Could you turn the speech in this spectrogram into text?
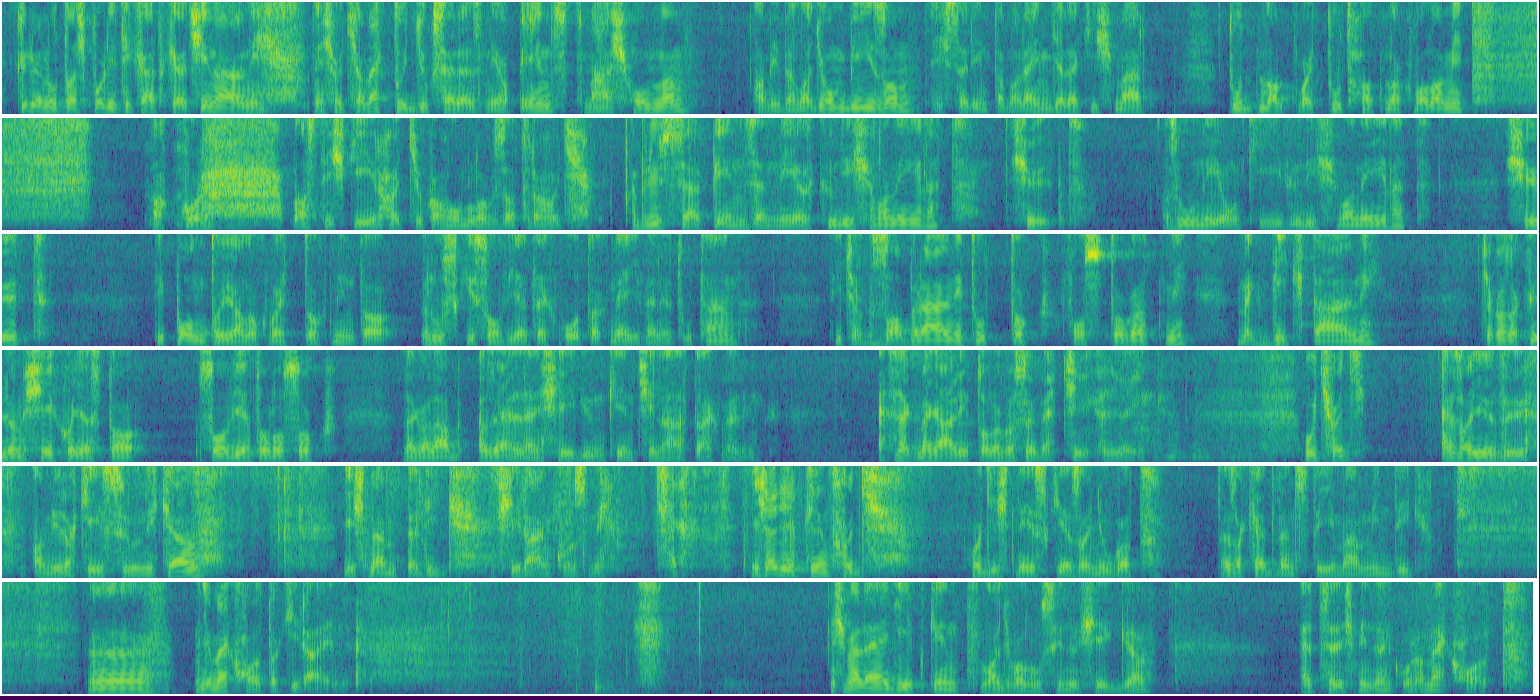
Külön utas politikát kell csinálni, és hogyha meg tudjuk szerezni a pénzt máshonnan, amiben nagyon bízom, és szerintem a lengyelek is már tudnak, vagy tudhatnak valamit, akkor azt is kiírhatjuk a homlokzatra, hogy Brüsszel pénzen nélkül is van élet, sőt, az unión kívül is van élet, sőt, ti pont olyanok vagytok, mint a ruszki szovjetek voltak 45 után, ti csak zabrálni tudtok, fosztogatni, meg diktálni, csak az a különbség, hogy ezt a szovjet oroszok legalább az ellenségünként csinálták velünk. Ezek megállítólag a szövetségeseink. Úgyhogy ez a jövő, amire készülni kell, és nem pedig siránkozni. És egyébként, hogy hogy is néz ki ez a nyugat, ez a kedvenc témám mindig. Ugye meghalt a királynő. És vele egyébként nagy valószínűséggel egyszer és mindenkorra meghalt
